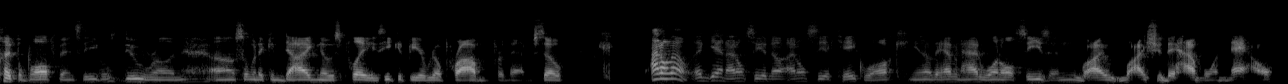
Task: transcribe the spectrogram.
type of offense the Eagles do run, uh, someone that can diagnose plays, he could be a real problem for them. So I don't know. Again, I don't see a no. I don't see a cakewalk. You know, they haven't had one all season. Why? Why should they have one now?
